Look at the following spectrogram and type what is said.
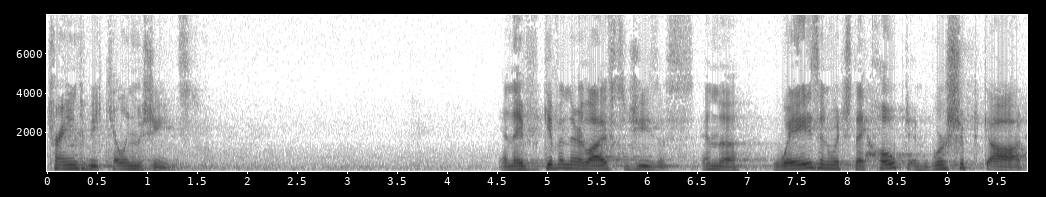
trained to be killing machines and they've given their lives to Jesus. And the ways in which they hoped and worshiped God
